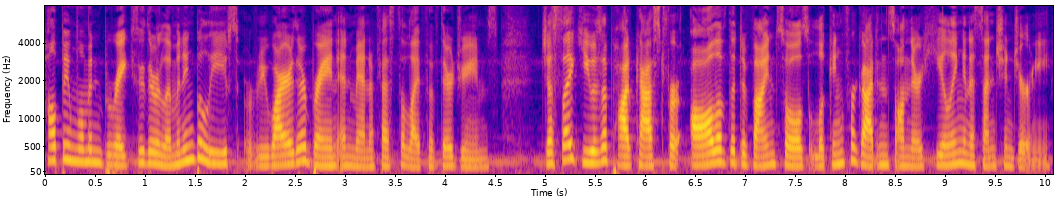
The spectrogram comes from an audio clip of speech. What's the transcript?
helping women break through their limiting beliefs, rewire their brain, and manifest the life of their dreams. Just Like You is a podcast for all of the divine souls looking for guidance on their healing and ascension journey.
